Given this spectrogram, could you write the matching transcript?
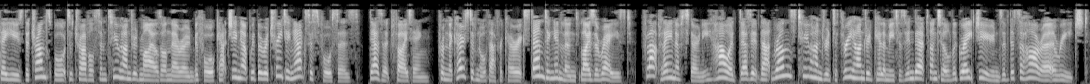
They used the transport to travel some 200 miles on their own before catching up with the retreating Axis forces. Desert fighting. From the coast of North Africa extending inland, lies a raised, flat plain of stony Howard Desert that runs 200 to 300 kilometers in depth until the Great Dunes of the Sahara are reached.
